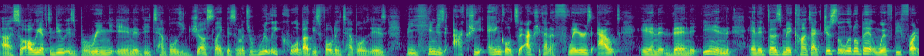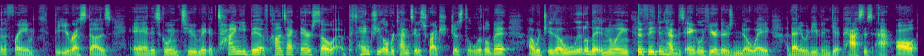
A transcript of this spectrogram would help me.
Uh, so all we have to do is bring in the temples just like this. And what's really cool about these folding temples is the hinge is actually angled, so it actually kind of flares out and then in, and it does make contact just a little bit with the front of the frame, the e-rest does, and it's going to make a tiny bit of contact there, so uh, potentially over time it's going to scratch just a little bit, uh, which is a little bit annoying. If they didn't have this angle here, there's no way that it would even get past this at all.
